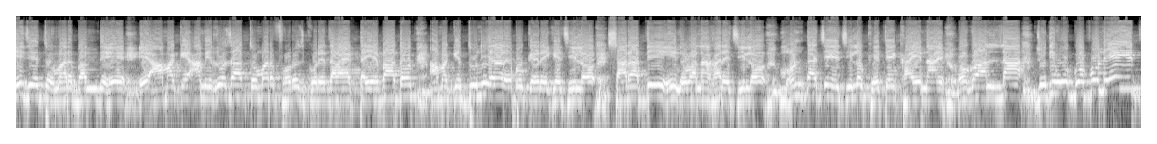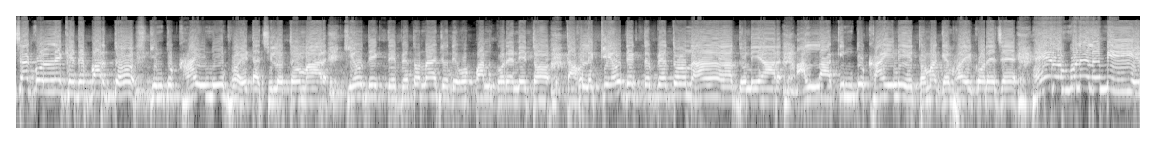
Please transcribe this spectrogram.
এই যে তোমার বান্দে, এ আমাকে আমি রোজা তোমার ফরজ করে দেওয়া একটা ইবাদত, আমাকে দুনিয়ার বুকে রেখেছিল সারা দিন ওয়ানাহারে ছিল, মনটা চেয়েছিল খেতে খায় নাই। ওগো আল্লাহ, যদি ও গোপনে ইচ্ছা করলে খেতে পারতো, কিন্তু খাইনি ভয়টা ছিল তোমার। কেউ দেখতে পেত না, যদি ও পান করে নিত, তাহলে কেউ দেখতে পেত না দুনিয়ার। আল্লাহ কিন্তু খাইনি তোমাকে ভয় করেছে। হে রব্বুল আলামিন,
